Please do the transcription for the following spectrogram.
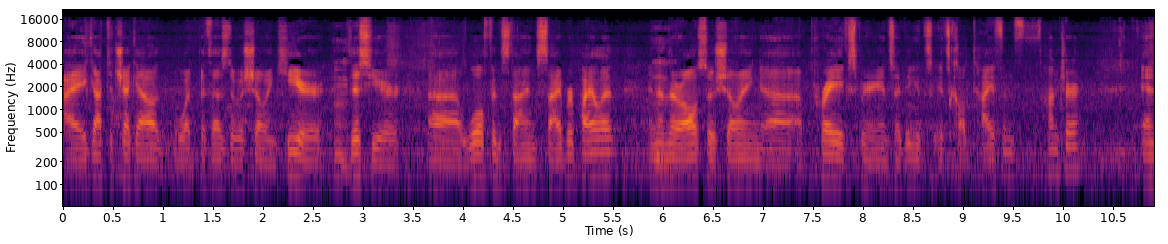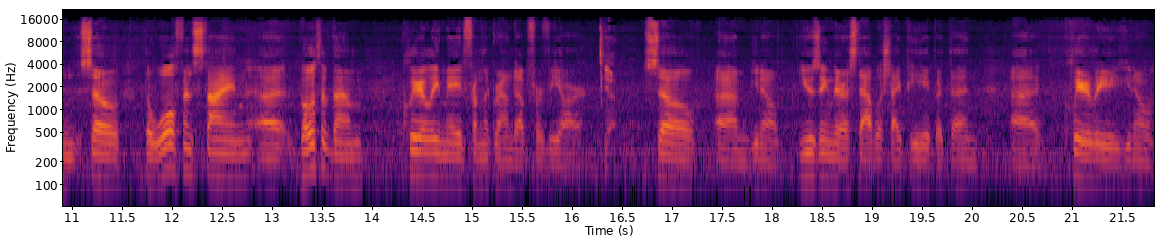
I got to check out what Bethesda was showing here this year, uh, Wolfenstein Cyberpilot, and then they're also showing uh, a Prey experience. I think it's it's called Typhon Hunter, and so the Wolfenstein, uh, both of them clearly made from the ground up for VR. Yeah. So, um, you know, using their established IP, but then uh, clearly, you know,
